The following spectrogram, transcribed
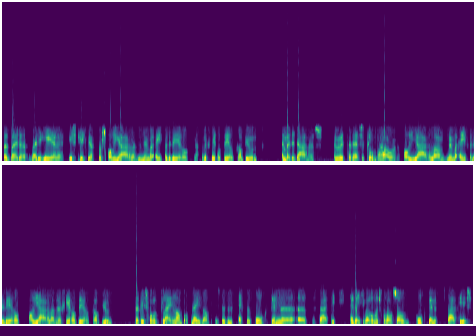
dat bij de, bij de heren is Dick Jaspers al jarenlang de nummer 1 van de wereld. Nou, wereldkampioen. En bij de dames hebben we Therese Klompenhouwer, al jarenlang nummer 1 van de wereld, al jarenlang regerend wereldkampioen. Dat is voor een klein land als Nederland is dat een echt een ongekende uh, prestatie. En weet je waarom het vooral zo'n ongekende prestatie is?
